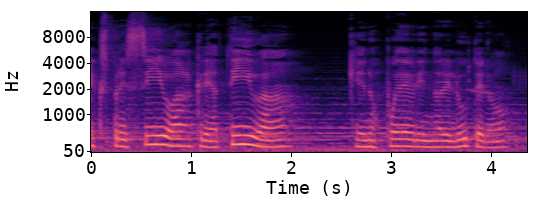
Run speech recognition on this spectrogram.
expresiva, creativa que nos puede brindar el útero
